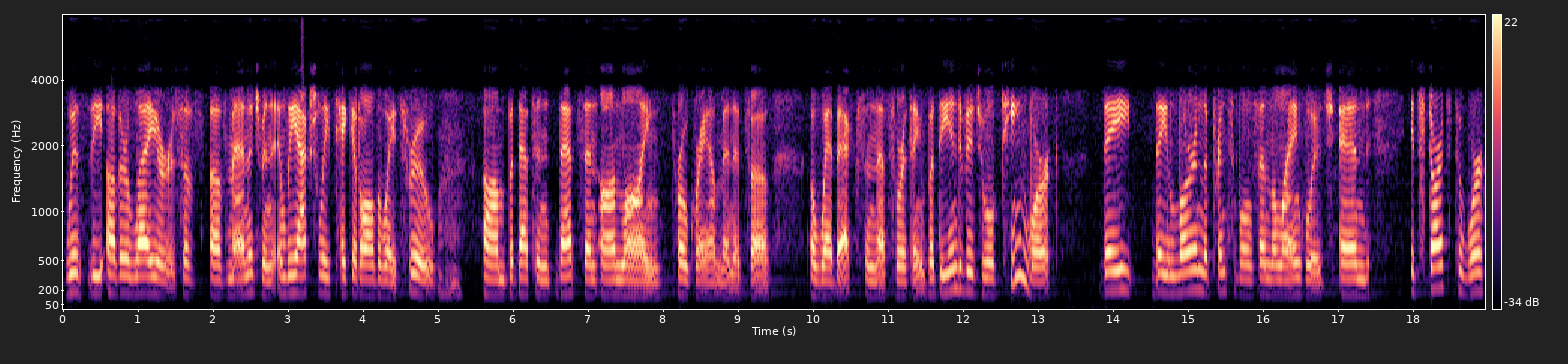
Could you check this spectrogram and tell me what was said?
with the other layers of, of management, and we actually take it all the way through. Mm-hmm um, but that's an that's an online program and it's a a WebEx and that sort of thing. But the individual teamwork, they they learn the principles and the language, and it starts to work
